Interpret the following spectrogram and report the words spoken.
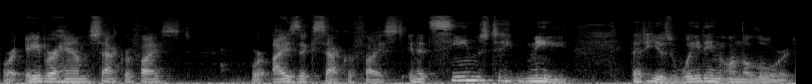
where Abraham sacrificed, where Isaac sacrificed. And it seems to me that he is waiting on the Lord.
